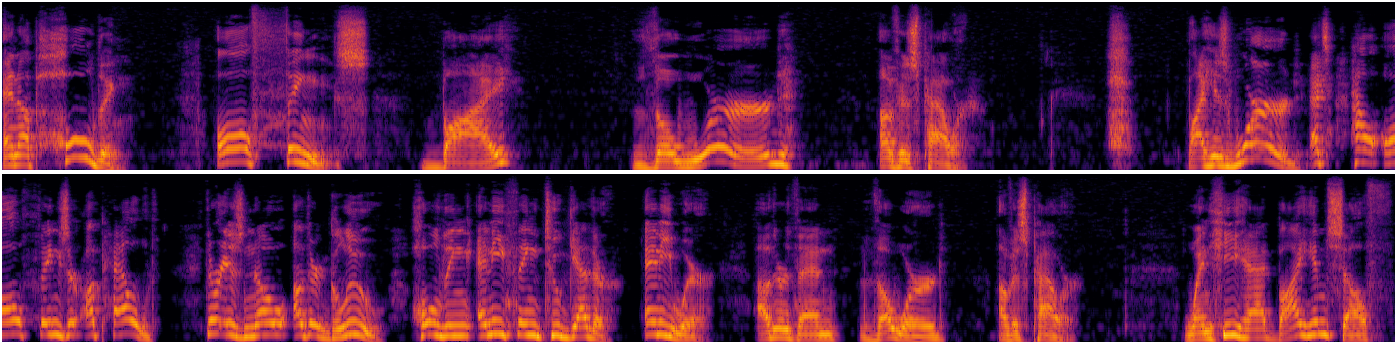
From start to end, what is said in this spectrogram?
And upholding all things by the word of his power. By his word. That's how all things are upheld. There is no other glue holding anything together anywhere other than the word of his power. When he had by himself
